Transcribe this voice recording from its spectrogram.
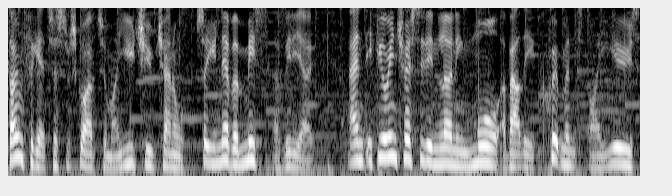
don't forget to subscribe to my YouTube channel so you never miss a video. And if you're interested in learning more about the equipment I use,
